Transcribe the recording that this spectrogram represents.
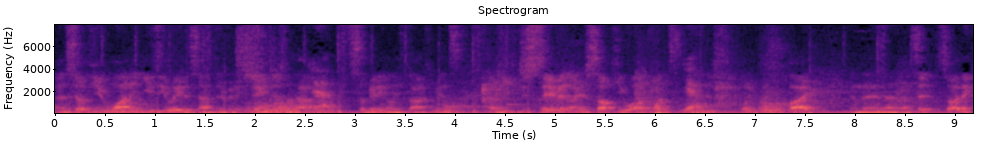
And so if you want an easy way to sign up different exchanges without Yeah. submitting all these documents, uh, you can just save it on your SelfKey wallet once. Yeah. And just one click apply, and then uh, that's it. So I think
